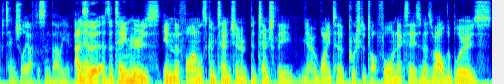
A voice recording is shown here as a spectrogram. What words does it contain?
potentially offer some value. As Yeah. a as a team who's in the finals contention and potentially you know wanting to push the top four next season as well, the Blues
